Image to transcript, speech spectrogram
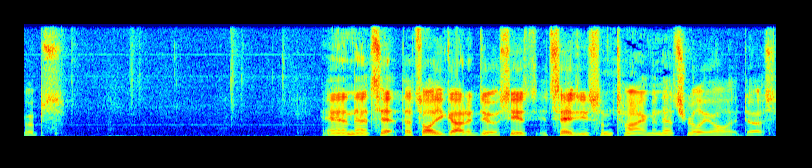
Oops. And that's it. That's all you got to do. See, it, it saves you some time, and that's really all it does.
